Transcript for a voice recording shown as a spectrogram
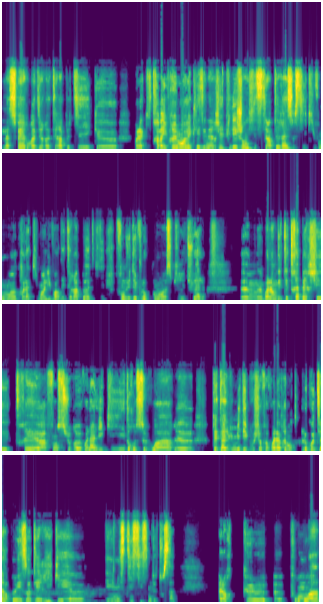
la sphère, on va dire thérapeutique, voilà, qui travaille vraiment avec les énergies, et puis les gens qui s'y intéressent aussi, qui vont, voilà, qui vont aller voir des thérapeutes, qui font du développement spirituel. Euh, voilà, on était très perchés, très euh, à fond sur euh, voilà les guides, recevoir, peut-être allumer des bougies. Enfin voilà, vraiment le côté un peu ésotérique et, et mysticisme de tout ça. Alors que pour moi,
